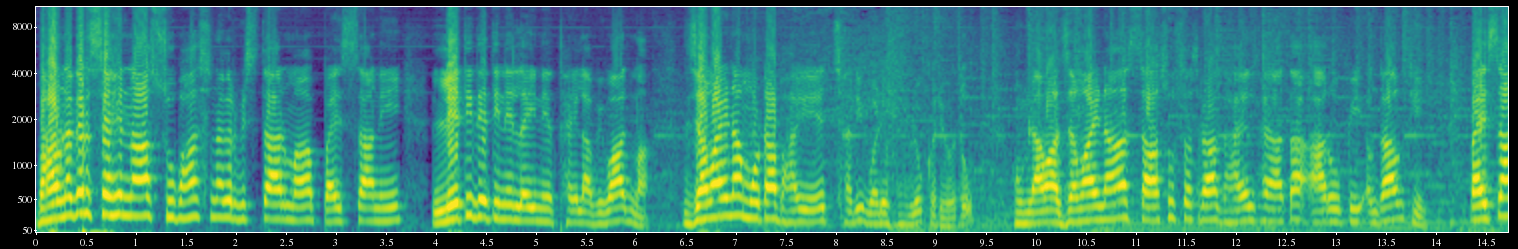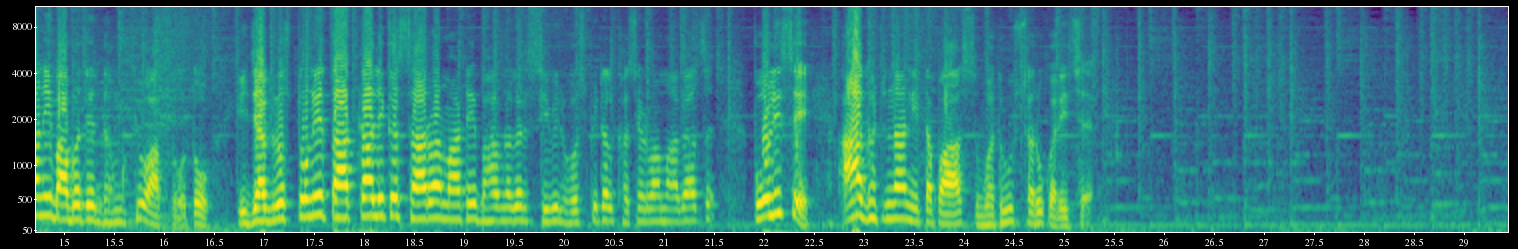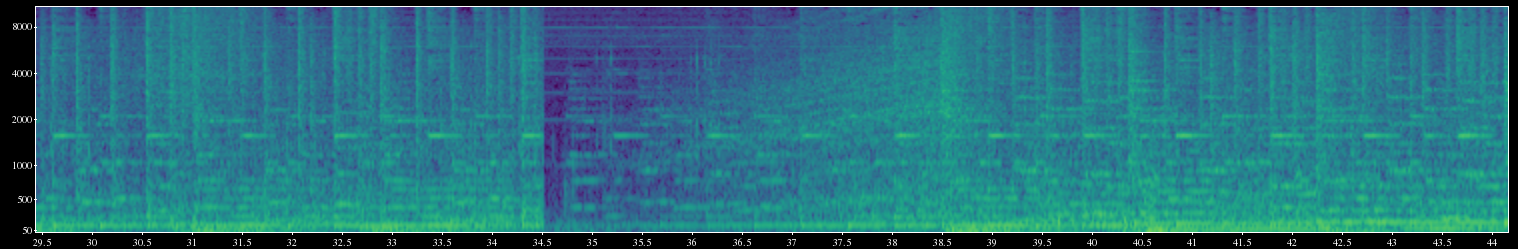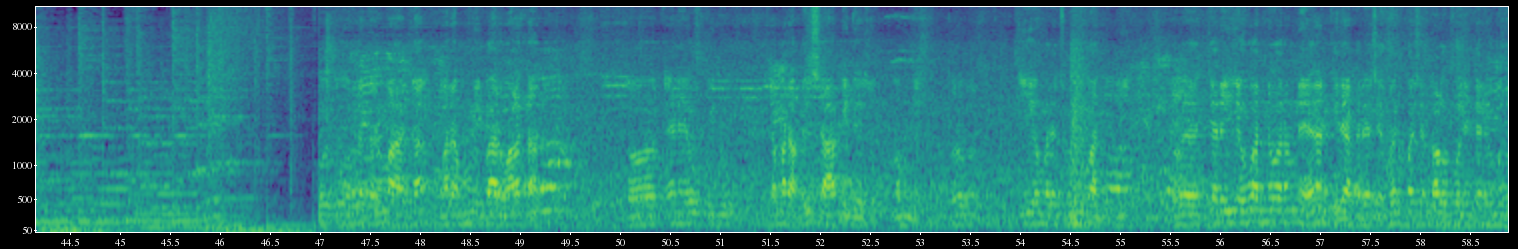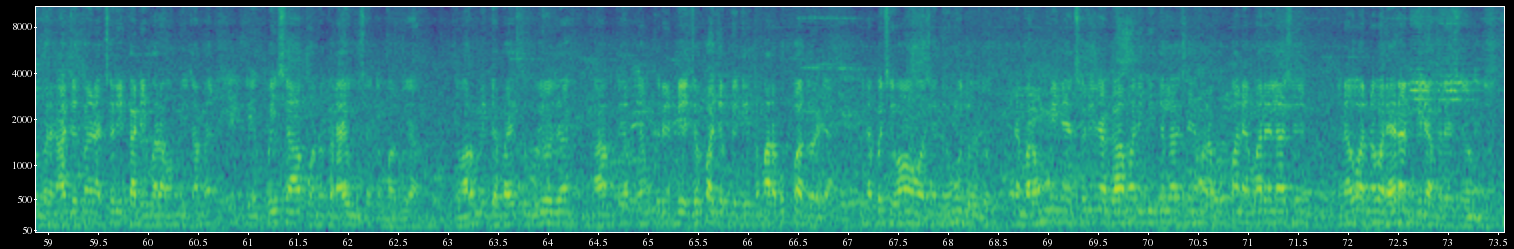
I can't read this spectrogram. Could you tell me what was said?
ભાવનગર શહેરના સુભાષનગર વિસ્તારમાં પૈસાની લેતી દેતીને લઈને થયેલા વિવાદમાં જમાઈના મોટા ભાઈએ છરી વડે હુમલો કર્યો હતો. હુમલામાં જમાઈના સાસુ સસરા ઘાયલ થયા હતા. આરોપી અગાઉથી પૈસાની બાબતે ધમકીઓ આપતો હતો. ઈજાગ્રસ્તોને તાત્કાલિક સારવાર માટે ભાવનગર સિવિલ હોસ્પિટલ ખસેડવામાં આવ્યા છે. પોલીસે આ ઘટનાની તપાસ વધુ શરૂ કરી છે. અમે હતા મારા મમ્મી બહાર વાળતા હતા. તો એણે એવું કીધું કે અમારા પૈસા આપી દેજો અમને. બરોબર? એ અમારે છોડી વાત. હતી હવે અત્યારે એ અવારનવાર અમને હેરાન કર્યા કરે છે. ઘર પાસે ગાળું બોલીને તેને બધું કરે. આજે તો એને છરી કાઢી મારા મમ્મી સામે કે પૈસા આપો, નકર આવ્યું છે તમારું એમ. તો મારા મમ્મી કે, ભાઈ, તું ઉડ્યો જા. આમ એમ કરીને બે જપા જપી હતી તમારા પપ્પા દોડ્યા. અને પછી વાંવા છે અને હું દોડ્યો. અને મારા મમ્મીને છરીના ઘા મારી દીધેલા છે, મારા પપ્પાને મારેલા છે. અને અવારનવાર હેરાન કર્યા કરે છે અમને.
